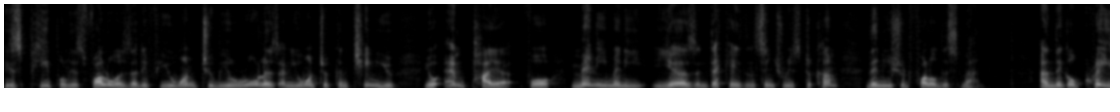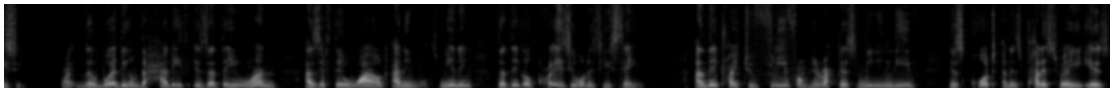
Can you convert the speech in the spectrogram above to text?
his people, his followers, that if you want to be rulers and you want to continue your empire for many, many years and decades and centuries to come, then you should follow this man. And they go crazy, right? The wording of the hadith is that they run as if they're wild animals, meaning that they go crazy. What is he saying? And they try to flee from Heraclius, meaning leave his court and his palace where he is.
